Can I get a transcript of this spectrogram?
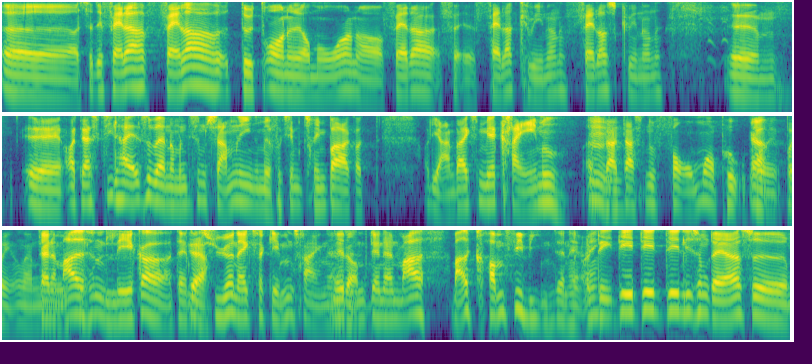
Øh, så det falder, falder døtrene og moren, og falder, fa- falder kvinderne, falders kvinderne. øhm, øh, og deres stil har altid været, når man ligesom sammenligner med for eksempel Trimbak og, og de andre, ikke så mere cremet. Altså mm. der, der er sådan nogle former på, Ja. på, en- på en eller anden Den er måde. meget sådan lækker, og den Ja. syren er ikke så gennemtrængende. Altså, Netop. den- den er en meget, meget comfy vin, den her. Og Ikke? det, det, det, det er ligesom deres... Øh,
